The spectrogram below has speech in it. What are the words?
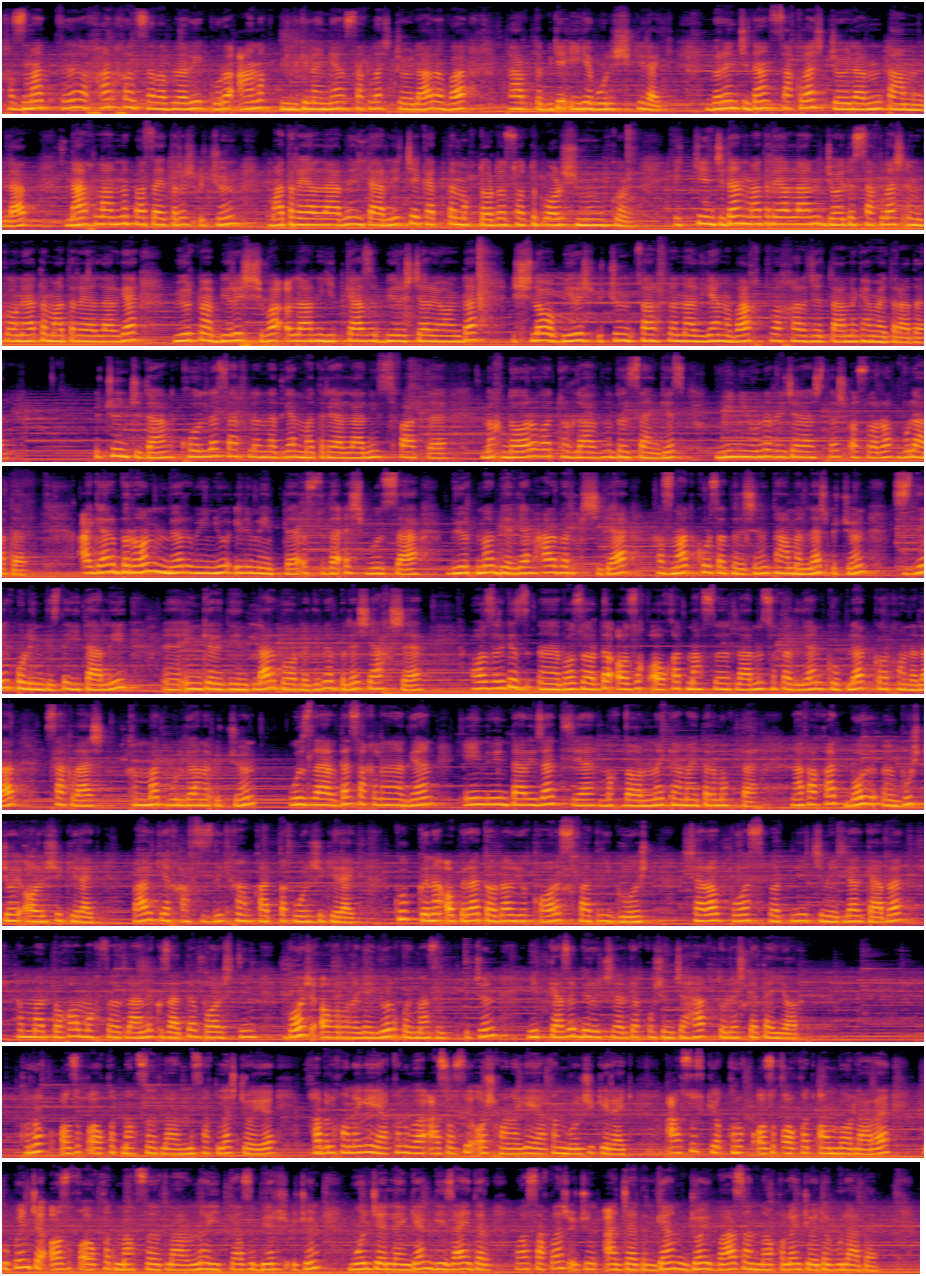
xizmati har xil sabablarga ko'ra aniq belgilangan saqlash joylari va tartibiga ega bo'lishi kerak. Birinchidan saqlash joylarini ta'minlab narxlarni pasaytirish uchun materiallarni yetarlicha katta miqdorda sotib olish mumkin. Ikkinchidan materiallarni joyda saqlash imkoniyati materiallarga buyurtma berish va ularni yetkazib berish jarayonida ishlov berish uchun sarflanadigan vaqt va xarajatlarni kamaytiradi. Uchinchidan qo'lda sarflanadigan materiallarning sifati miqdori va turlarini bilsangiz menyuni rejalashtirish osonroq bo'ladi. Agar biron bir menyu elementi ustida ish bo'lsa buyurtma bergan har bir kishiga xizmat ko'rsatilishini ta'minlash uchun sizning qo'lingizda yetarli e, ingrediyentlar borligini bilish yaxshi. Hozirgi e, bozorda oziq ovqat mahsulotlarini sotadigan ko'plab korxonalar saqlash qimmat bo'lgani uchun o'zlarida saqlanadigan inventarizatsiya miqdorini kamaytirmoqda. Nafaqat e, bo'sh joy olishi kerak balki xavfsizlik ham qattiq bo'lishi kerak. Ko'pgina operatorlar yuqori sifatli go'sht sharob va spirtli ichimliklar kabi qimmatbaho mahsulotlarni kuzatib borishning bosh og'rig'iga yo'l qo'ymaslik uchun yetkazib beruvchilarga qo'shimcha haq to'lashga tayyor. Quruq oziq ovqat mahsulotlarini saqlash joyi qabulxonaga yaqin va asosiy oshxonaga yaqin bo'lishi kerak. Afsuski quruq oziq ovqat omborlari ko'pincha oziq ovqat mahsulotlarini yetkazib berish uchun mo'ljallangan dizayner va saqlash uchun ajratilgan joy ba'zan noqulay joyda bo'ladi.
